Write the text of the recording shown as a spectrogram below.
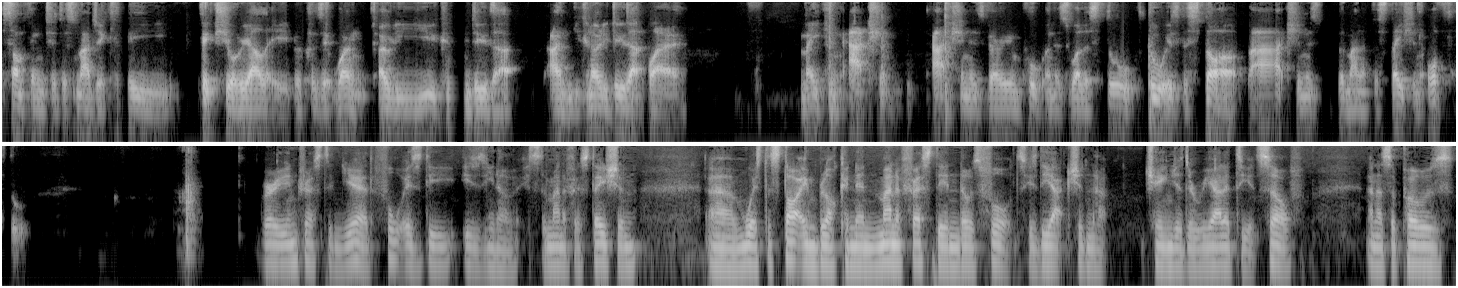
something to just magically fix your reality because it won't. Only you can do that. And you can only do that by making action. Action is very important as well as thought. Thought is the start, but action is the manifestation of thought. Very interesting. Yeah, the thought is the is you know it's the manifestation, um, where it's the starting block, and then manifesting those thoughts is the action that changes the reality itself. And I suppose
